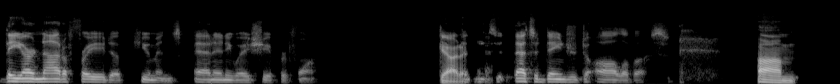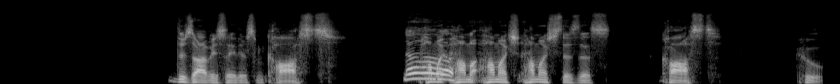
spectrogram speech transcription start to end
They are not afraid of humans in any way, shape, or form. Got it. That's a, that's a danger to all of us. Um, there's obviously there's some costs. No. How much? How much? How much? How much does this cost? Who?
